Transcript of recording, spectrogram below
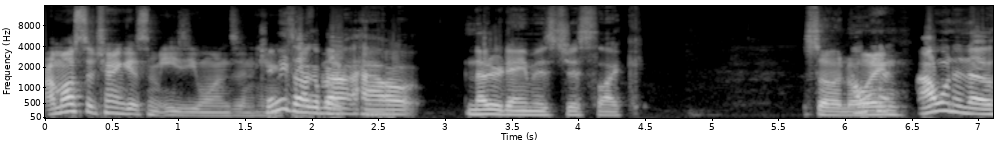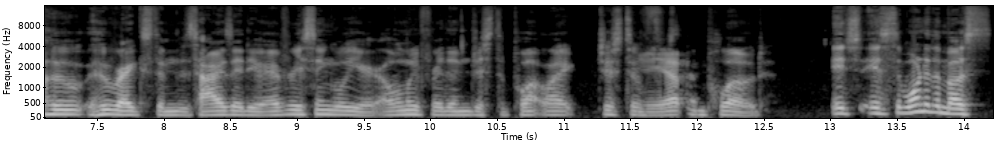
I'm also trying to get some easy ones in here. Can we talk about how Notre Dame is just like So annoying. I want to know who who ranks them as high as they do every single year, only for them just to pl- like just to Yep. implode. It's it's one of the most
